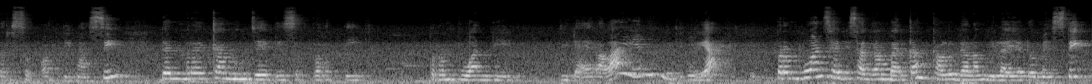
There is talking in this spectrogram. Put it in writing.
tersubordinasi dan mereka menjadi seperti perempuan di di daerah lain begitu ya. Perempuan saya bisa gambarkan kalau dalam wilayah domestik,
